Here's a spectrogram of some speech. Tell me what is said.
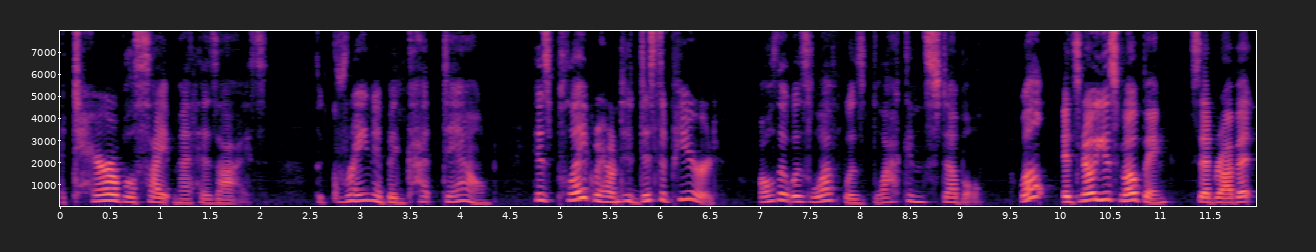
a terrible sight met his eyes. The grain had been cut down. His playground had disappeared. All that was left was blackened stubble. Well, it's no use moping, said Rabbit.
